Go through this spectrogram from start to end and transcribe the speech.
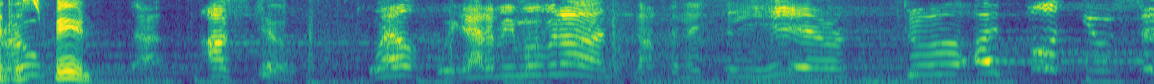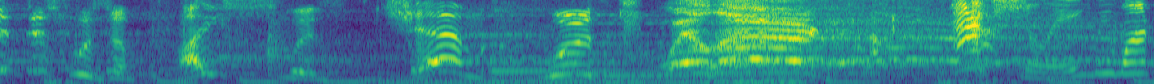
What? I disappeared. Uh, us too. Well, we gotta be moving on. Nothing to see here. Uh, I thought you said this was a priceless gem worth. Willard! Actually, we want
